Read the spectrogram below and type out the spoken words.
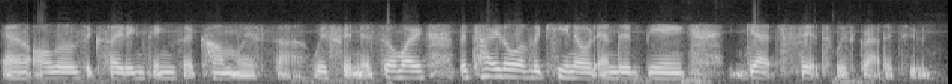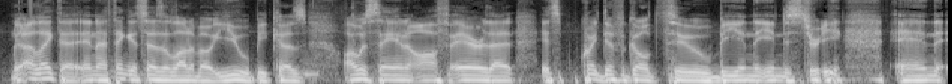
and all those exciting things that come with uh, with fitness. So my the title of the keynote ended being "Get Fit with Gratitude." I like that, and I think it says a lot about you because I was saying off air that it's quite difficult to be in the industry and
